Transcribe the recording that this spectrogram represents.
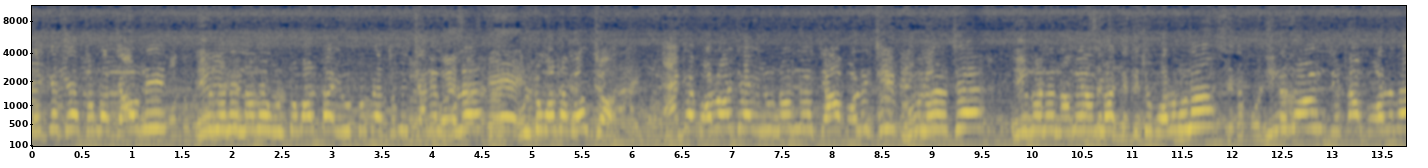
ডেকেছে, তোমরা যাওনি। ইউনিয়নের নামে উল্টো পাল্টা ইউটিউবে তুমি চ্যানেল খুলে উল্টো পাল্টা বলছো। একে বলো যে ইউনিয়নে যা বলেছি ভুল হয়েছে, ইউনিয়নের নামে আমরা কিছু বলব না। ইউনিয়ন যেটা বলবে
